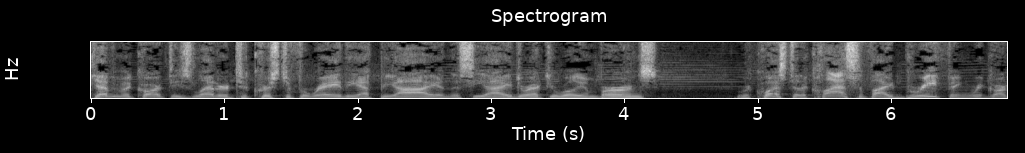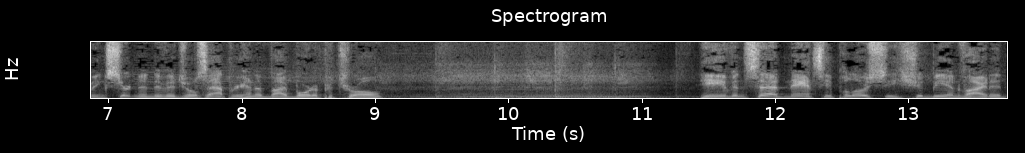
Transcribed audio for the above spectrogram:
Kevin McCarthy's letter to Christopher Wray, the FBI, and the CIA Director William Burns requested a classified briefing regarding certain individuals apprehended by Border Patrol. He even said Nancy Pelosi should be invited,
